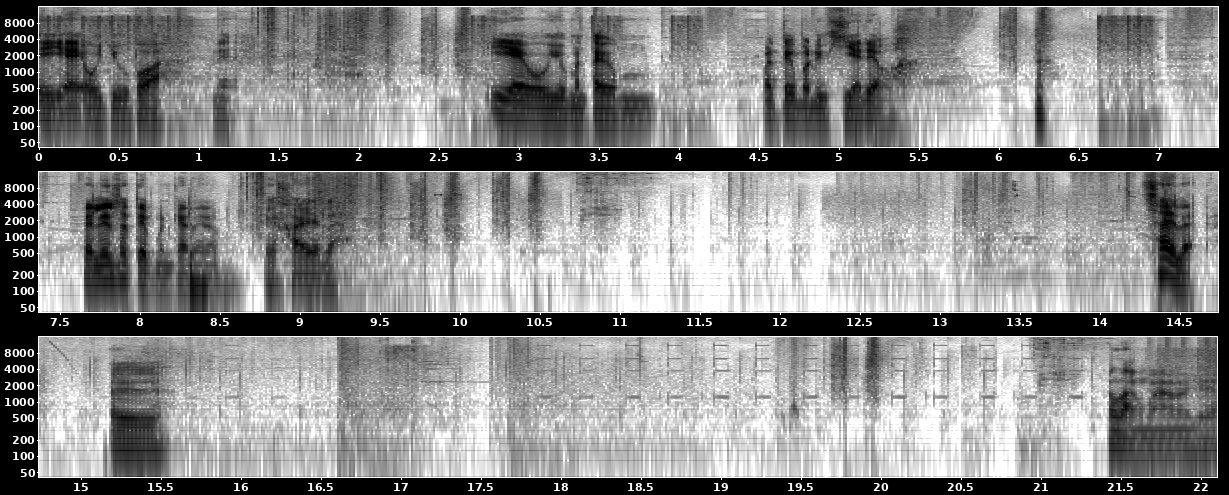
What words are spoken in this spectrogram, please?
A I O U ป่ะวะเนี่ย E I O U มันเติม มันเติมบอลดิวเคียเดี๋ยว แต่เล่นสเต็ปเหมือนกันเลยครับคล้ายๆกันเลย ใช่แหละ เออ ข้างหลังมาเมื่อกี้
